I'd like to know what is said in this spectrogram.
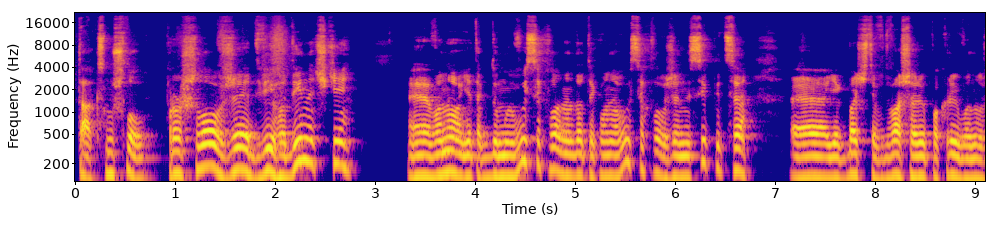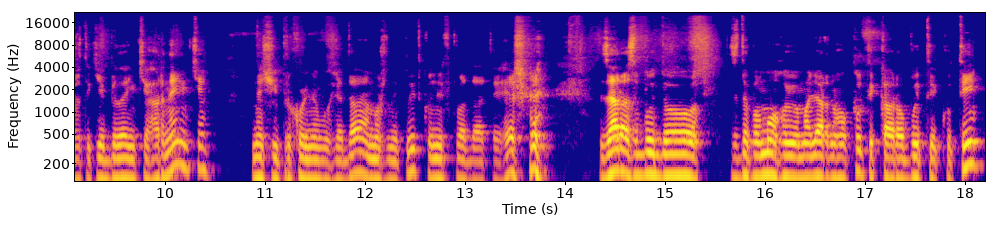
Так, смушло. Пройшло вже дві годиночки. Е, Воно, я так думаю, висохло. На дотик воно висохло, вже не сипеться. Е, Як бачите, в два шари покрив, воно вже таке біленьке, гарненьке. Наче й прикольно виглядає, можна і плитку не вкладати. Зараз буду за допомогою малярного путика робити кути.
